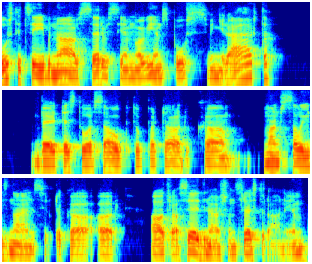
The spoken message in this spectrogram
uzticība nāves servisiem no vienas puses ir ērta, bet es to sauktu par tādu, kā mans salīdzinājums ir ar ātrās ēdināšanas restorāniem.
